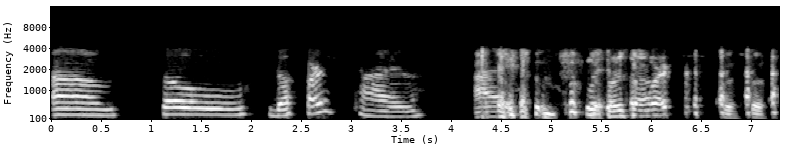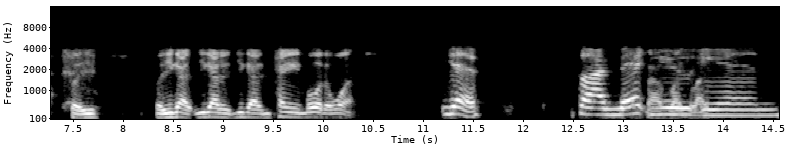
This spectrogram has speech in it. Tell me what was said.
Um, so the first time I the first time work. so, so, so, you so you got you got you got in pain more than once. Yes. So I met Sounds you like in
